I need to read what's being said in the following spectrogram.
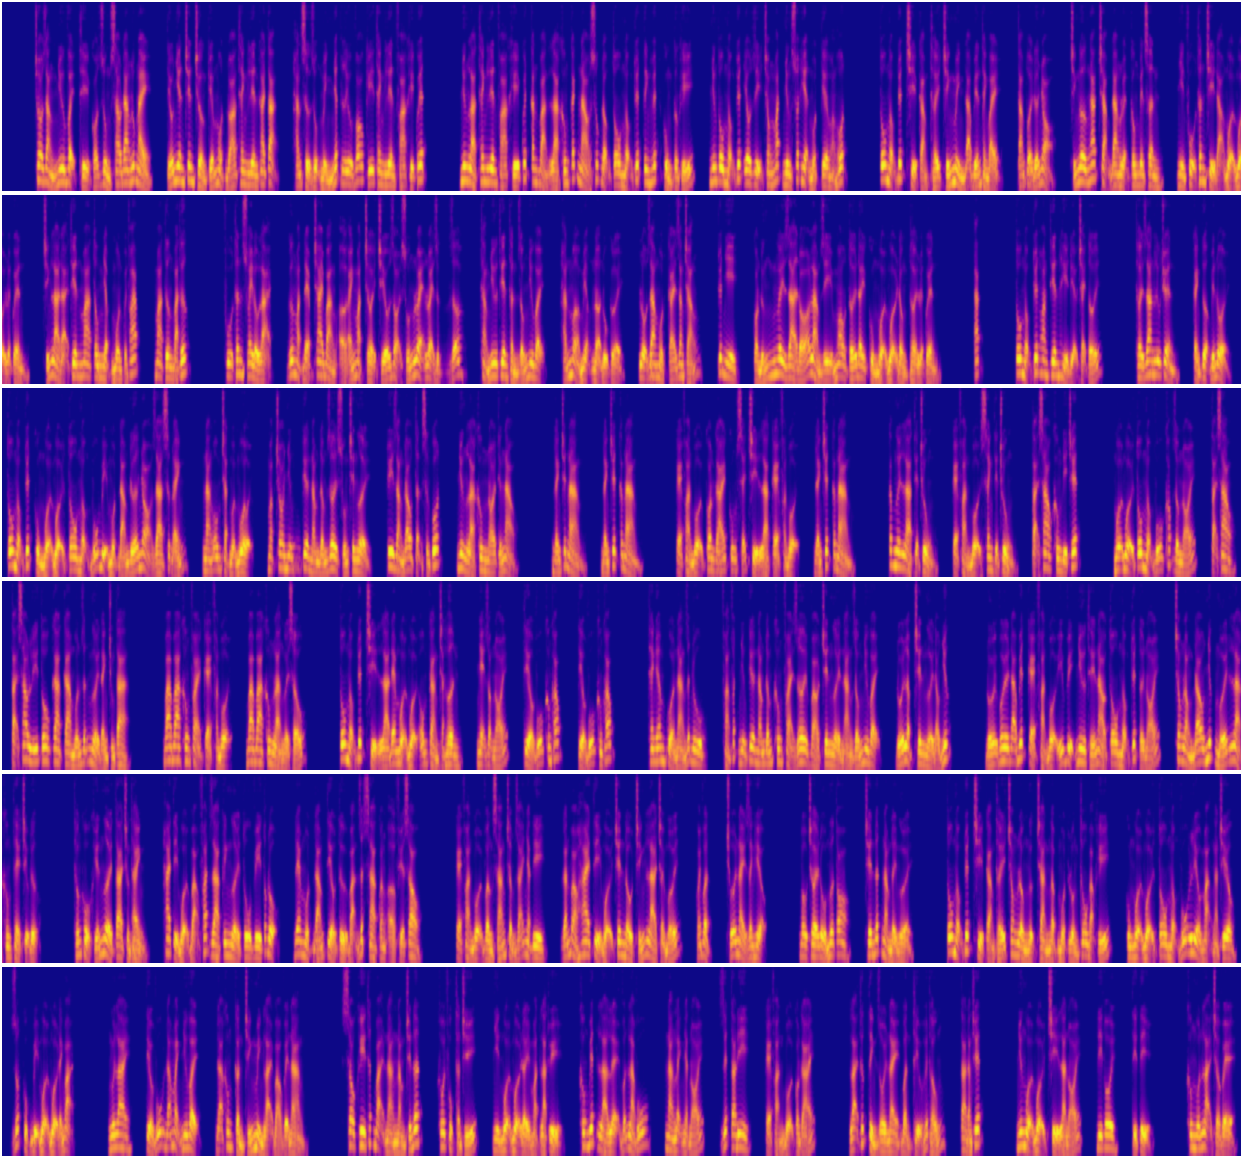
cho rằng như vậy thì có dùng sao đang lúc này tiểu nhiên trên trường kiếm một đoá thanh liên khai tạng, hắn sử dụng mình nhất lưu võ kỹ thanh liên phá khí quyết. Nhưng là thanh liên phá khí quyết căn bản là không cách nào xúc động tô mộng tuyết tinh huyết cùng cơ khí, nhưng tô mộng tuyết yêu dị trong mắt nhưng xuất hiện một tia hoảng hốt. Tô mộng tuyết chỉ cảm thấy chính mình đã biến thành bảy, tám tuổi đứa nhỏ, chính ngơ ngác chạm đang luyện công bên sân, nhìn phụ thân chỉ đạo mội mội luyện quyền, chính là đại thiên ma tông nhập môn quyền pháp, ma tương ba thước phụ thân xoay đầu lại, gương mặt đẹp trai bằng ở ánh mặt trời chiếu dọi xuống loẹ loẹ rực rỡ, thẳng như thiên thần giống như vậy, hắn mở miệng nở nụ cười, lộ ra một cái răng trắng, tuyết nhi còn đứng ngây ra đó làm gì mau tới đây cùng mội mội đồng thời luyện quyền. Ác. Tô mộng tuyết hoan thiên hỉ địa chạy tới. Thời gian lưu chuyển, cảnh tượng biến đổi, tô mộng tuyết cùng mội mội tô mộng vũ bị một đám đứa nhỏ ra sức đánh, nàng ôm chặt mội mội mặc cho những tia nắm đấm rơi xuống trên người, tuy rằng đau tận xương cốt, nhưng là không nói tiếng nào. Đánh chết nàng, đánh chết các nàng. Kẻ phản bội con gái cũng sẽ chỉ là kẻ phản bội, đánh chết các nàng. Các ngươi là tiện chủng, kẻ phản bội xanh tiện chủng, tại sao không đi chết? Mội mội tô ngậm vũ khóc giống nói, tại sao tại sao lý tô ca ca muốn dẫn người đánh chúng ta? Ba ba không phải kẻ phản bội ba ba không là người xấu. Tô Mộng tuyết chỉ là đem mội mội ôm càng chặt hơn, nhẹ giọng nói, tiểu vũ không khóc, tiểu vũ không khóc. Thanh âm của nàng rất đu phản phất những tia nắm đấm không phải rơi vào trên người nàng giống như vậy, đối lập trên người đau nhức. Đối với đã biết kẻ phản bội ý vị như thế nào tô Mộng tuyết tới nói, trong lòng đau nhức mới là không thể chịu đựng. Thống khổ khiến người ta trưởng thành, hai tỷ mội bạo phát ra kinh người tu vi tốc độ, đem một đám tiểu tử bạn rất xa quăng ở phía sau. Kẻ phản bội vầng sáng chậm rãi nhặt đi, gắn vào hai tỷ mội trên đầu chính là trời mới, quái vật, chuỗi này danh hiệu. Bầu trời đổ mưa to, trên đất nằm đầy người tô mộng tuyết chỉ cảm thấy trong lồng ngực tràn ngập một luồng thô bạo khí cùng mội mội tô mộng vũ liều mạng ngàn chiêu rốt cục bị mội mội đánh bại. Nguyên lai、like, tiểu vũ đã mạnh như vậy đã không cần chính mình lại bảo vệ nàng. Sau khi thất bại nàng nằm trên đất khôi phục thần trí nhìn mội mội đầy mặt là thủy không biết là lệ vẫn là vũ nàng lạnh nhạt nói giết ta đi kẻ phản bội con gái. Lại thức tỉnh rồi này bẩn thỉu huyết thống ta đang chết. Nhưng mội mội chỉ là nói đi thôi tỉ tỉ không muốn lại trở về.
